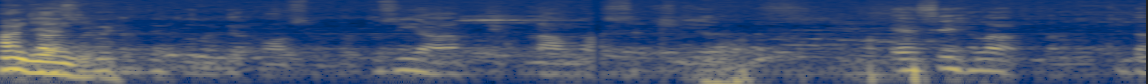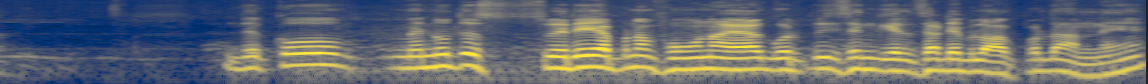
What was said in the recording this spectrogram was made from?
ਹਾਂਜੀ ਹਾਂਜੀ। ਤੁਸੀਂ ਆਪ ਇੱਕ ਨਾਮਵਰ ਸ਼ਖਸੀਅਤ ਐਸੇ ਹਾਲਾਤ ਵਿੱਚ ਕਿਦਾਂ ਦੇਖੋ ਮੈਨੂੰ ਤੇ ਸਵੇਰੇ ਆਪਣਾ ਫੋਨ ਆਇਆ ਗੁਰਪ੍ਰੀਤ ਸਿੰਘ ਗਿੱਲ ਸਾਡੇ ਬਲਾਕ ਪ੍ਰਧਾਨ ਨੇ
